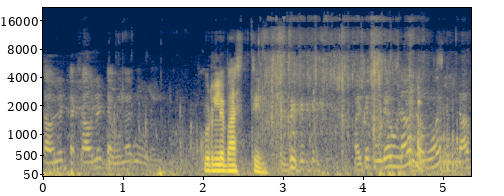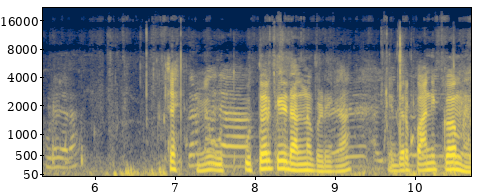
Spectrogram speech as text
सावलेट टाक सावलेट टाक उन्हात नाही. कुर्ले भासतील अरे ते पुढे उडाव समोर. जा पुढे जरा. छे मैं उत- उतर के डालना पड़ेगा. इधर पानी कम है.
